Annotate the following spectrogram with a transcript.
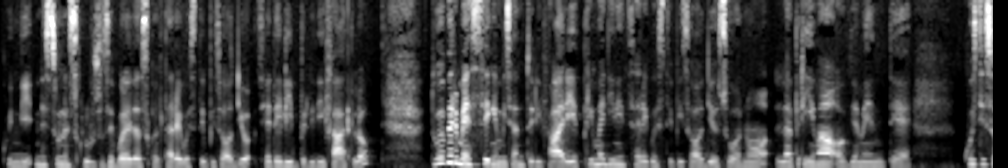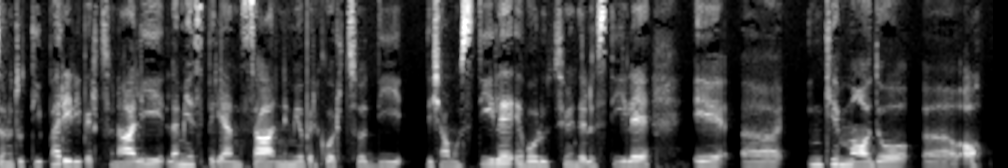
Quindi nessuno escluso se volete ascoltare questo episodio, siete liberi di farlo. Due premesse che mi sento di fare prima di iniziare questo episodio sono la prima, ovviamente, questi sono tutti pareri personali, la mia esperienza nel mio percorso di, diciamo, stile, evoluzione dello stile e uh, in che modo uh, ho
